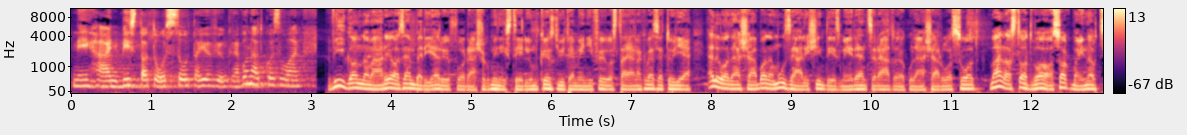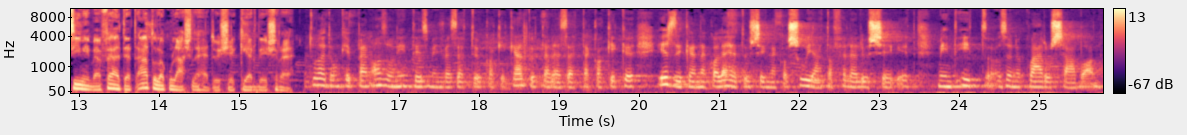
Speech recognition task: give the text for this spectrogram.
néhány biztató szót a jövőnkre vonatkozóan. Víg Anna Mária, az Emberi Erőforrások Minisztérium közgyűjteményi főosztályának vezetője előadásában a muzeális intézmény rendszer átalakulásáról szólt, választ adva a szakmai nap címében feltett átalakulás lehetőség kérdésre. Tulajdonképpen azon intézményvezetők, akik elkötelezettek, akik érzik ennek a lehetőségnek a súlyát, a felelősségét, mint itt az önök városában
